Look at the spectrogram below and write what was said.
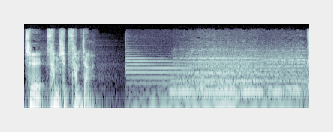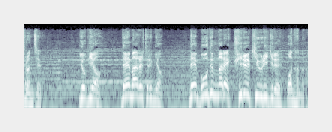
제 33장. 그런즉 요비여 내 말을 들으며 내 모든 말에 귀를 기울이기를 원하노라.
